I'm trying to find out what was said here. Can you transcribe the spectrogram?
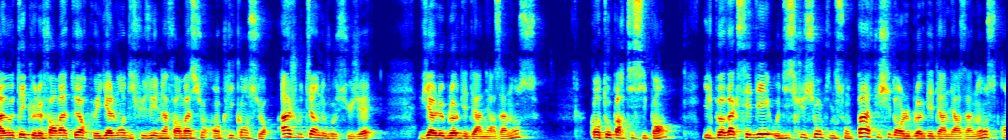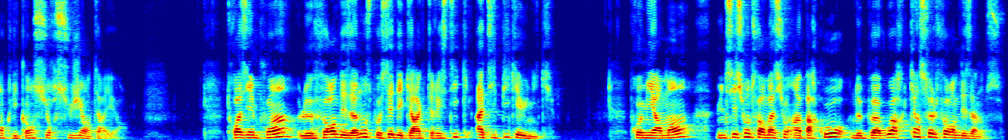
A noter que le formateur peut également diffuser une information en cliquant sur Ajouter un nouveau sujet via le blog des dernières annonces. Quant aux participants, ils peuvent accéder aux discussions qui ne sont pas affichées dans le blog des dernières annonces en cliquant sur Sujet antérieur. Troisième point, le forum des annonces possède des caractéristiques atypiques et uniques. Premièrement, une session de formation un parcours ne peut avoir qu'un seul forum des annonces.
